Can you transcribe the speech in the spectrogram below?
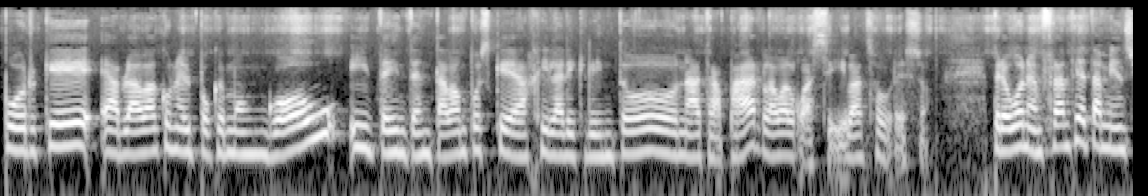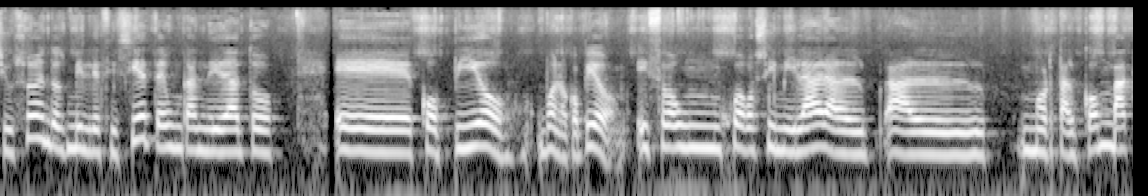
porque hablaba con el Pokémon Go y te intentaban pues que a Hillary Clinton atraparla o algo así, iba sobre eso. Pero bueno, en Francia también se usó en 2017, un candidato eh, copió, bueno, copió, hizo un juego similar al, Mortal Kombat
